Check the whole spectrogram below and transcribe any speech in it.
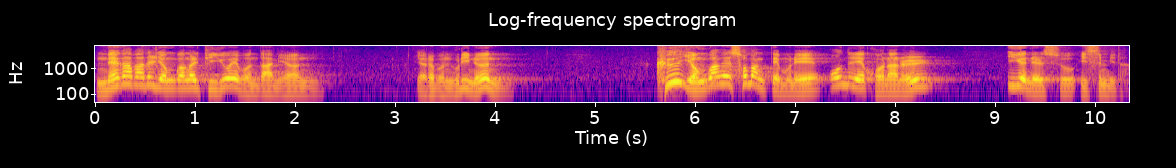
내가 받을 영광을 비교해 본다면 여러분 우리는 그 영광의 소망 때문에 오늘의 고난을 이겨낼 수 있습니다.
